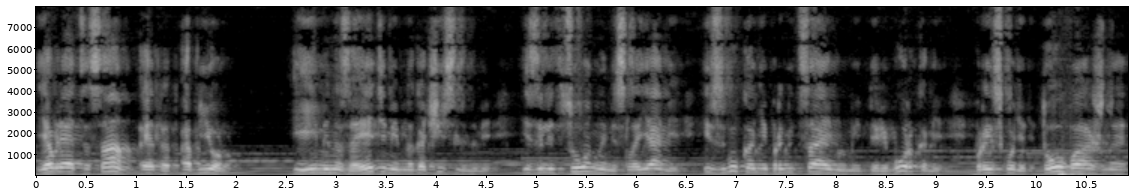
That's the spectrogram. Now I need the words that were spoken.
является сам этот объем. И именно за этими многочисленными изоляционными слоями и звуконепроницаемыми переборками происходит то важное,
